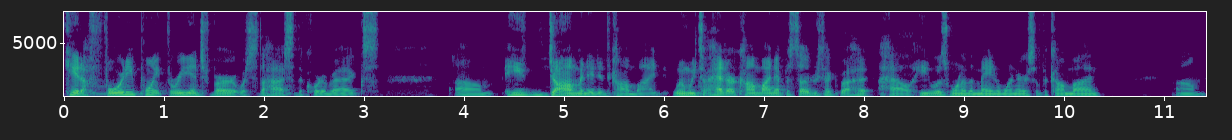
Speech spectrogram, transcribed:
He had a forty point three inch vert, which is the highest of the quarterbacks. Um, he dominated the combine. When we t- had our combine episode, we talked about ho- how he was one of the main winners of the combine. Um,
